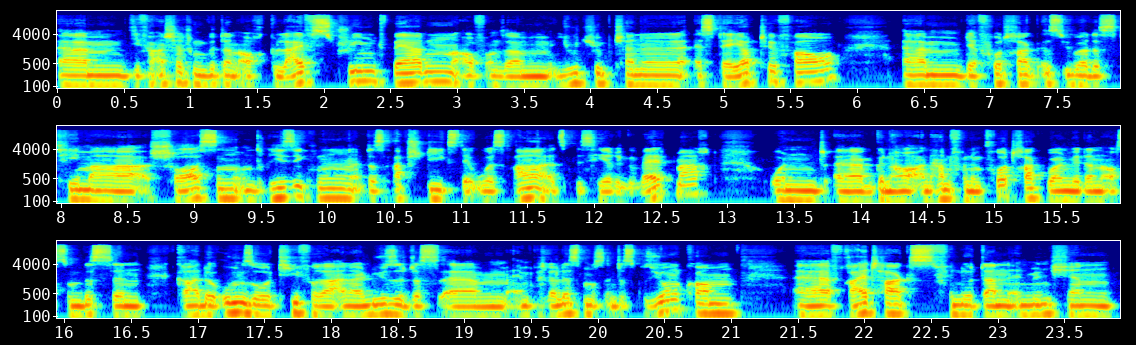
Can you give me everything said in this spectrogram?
Ähm, die Veranstaltung wird dann auch gelivestreamt werden auf unserem YouTube-Channel SDJ ähm, der Vortrag ist über das Thema Chancen und Risiken des Abstiegs der USA als bisherige Weltmacht. Und äh, genau anhand von dem Vortrag wollen wir dann auch so ein bisschen gerade umso tiefere Analyse des ähm, Imperialismus in Diskussion kommen. Äh, freitags findet dann in München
